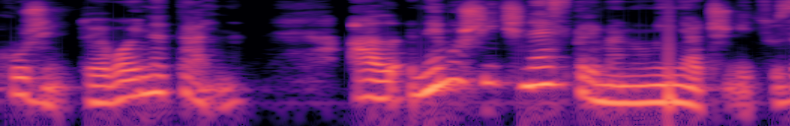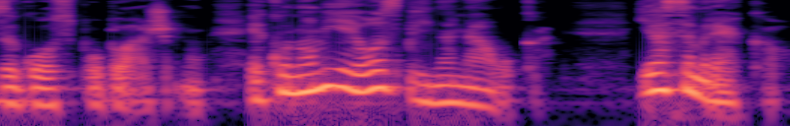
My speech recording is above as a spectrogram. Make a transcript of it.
kužin, to je vojna tajna. Ali ne moš ići nespreman u minjačnicu za gospu Blaženu. Ekonomija je ozbiljna nauka. Ja sam rekao,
